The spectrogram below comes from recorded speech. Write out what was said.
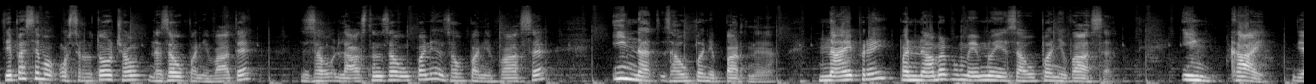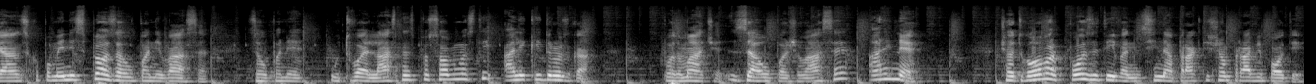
Zdaj pa se bom osredotočal na zaupanje vate, za lastno zaupanje, zaupanje vase in na zaupanje partnerja. Najprej pa najbolj pomembno je zaupanje vase. In kaj dejansko pomeni sploh zaupanje vase? Zaupanje v tvoje lastne sposobnosti ali kaj drugega. Po domače, zaupaš vase ali ne? Če odgovor pozitiven, si na praktično pravi poti,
